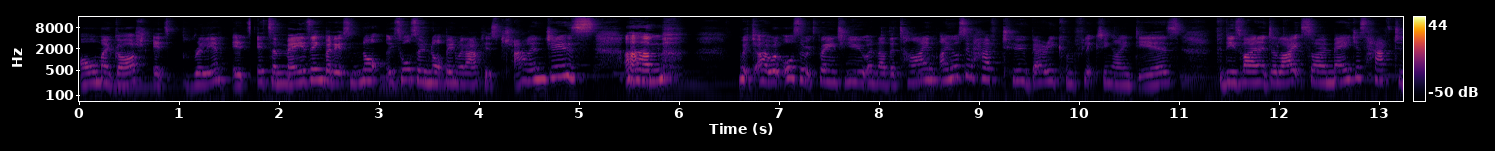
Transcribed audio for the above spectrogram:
Oh my gosh, it's brilliant. It's it's amazing, but it's not. It's also not been without its challenges. Um, which I will also explain to you another time. I also have two very conflicting ideas for these Violent Delights, so I may just have to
